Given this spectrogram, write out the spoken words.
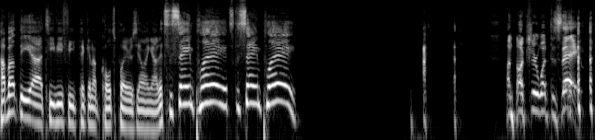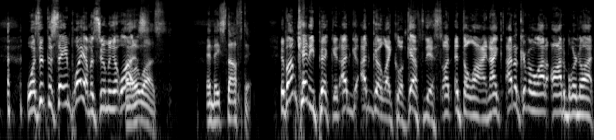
How about the uh, TV feed picking up Colts players yelling out, "It's the same play! It's the same play!" I'm not sure what to say. was it the same play? I'm assuming it was. Oh, it was, and they stuffed it. If I'm Kenny Pickett, I'd, I'd go like, look, F this at the line. I, I don't care if I'm a lot of audible or not.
